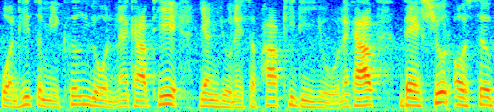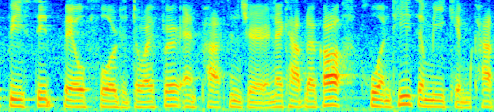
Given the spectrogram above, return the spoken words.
ควรที่จะมีเครื่องยนต์นะครับที่ยังอยู่ในสภาพที่ดีอยู่นะครับ there should also be seat belt for the driver and passenger นะครับ แล้วก็ควรที่จะมีเข็มขัด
